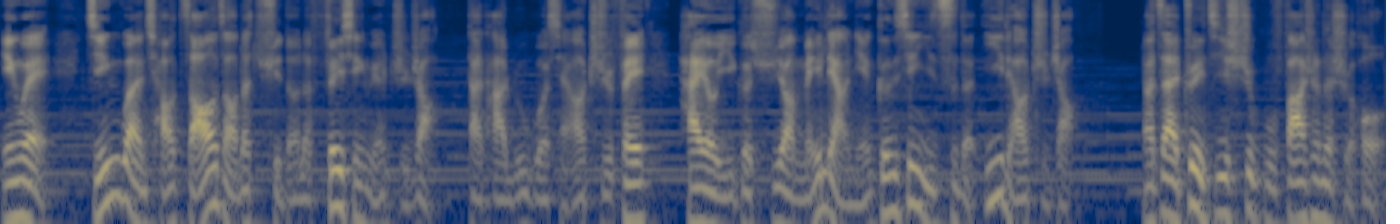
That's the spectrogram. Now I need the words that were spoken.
因为尽管乔早早的取得了飞行员执照，但他如果想要直飞，还有一个需要每两年更新一次的医疗执照。那在坠机事故发生的时候，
